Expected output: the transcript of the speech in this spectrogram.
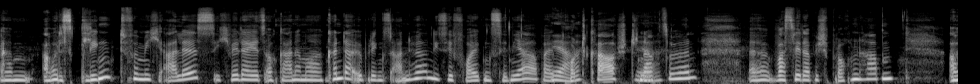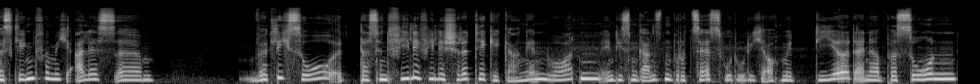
Ähm, aber das klingt für mich alles, ich will da jetzt auch gar nicht mal, könnt ihr übrigens anhören, diese Folgen sind ja bei ja. Podcast ja. nachzuhören, äh, was wir da besprochen haben. Aber es klingt für mich alles ähm, wirklich so, da sind viele, viele Schritte gegangen worden in diesem ganzen Prozess, wo du dich auch mit dir, deiner Person,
